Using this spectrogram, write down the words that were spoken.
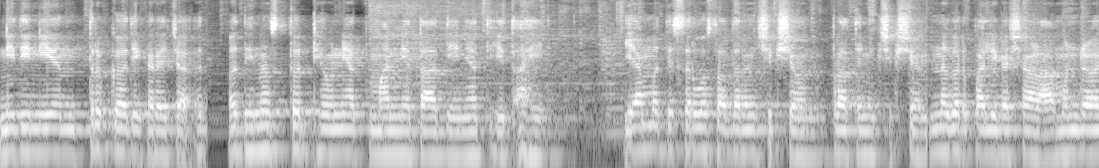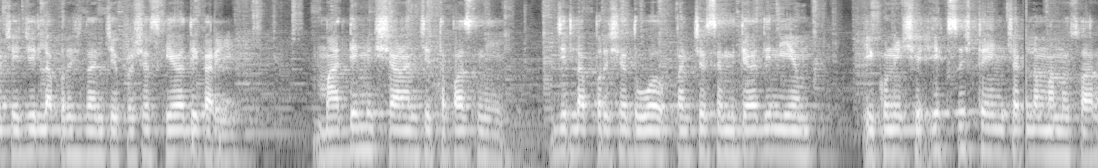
निधी नियंत्रक अधिकाऱ्याच्या अधीनस्थ ठेवण्यात मान्यता देण्यात येत आहे. यामध्ये सर्वसाधारण शिक्षण प्राथमिक शिक्षण नगरपालिका शाळा मंडळाचे जिल्हा परिषदांचे प्रशासकीय अधिकारी माध्यमिक शाळांची तपासणी जिल्हा परिषद व पंचायत समिती अधिनियम एकोणीसशे एकसष्ट यांच्या कलमानुसार.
